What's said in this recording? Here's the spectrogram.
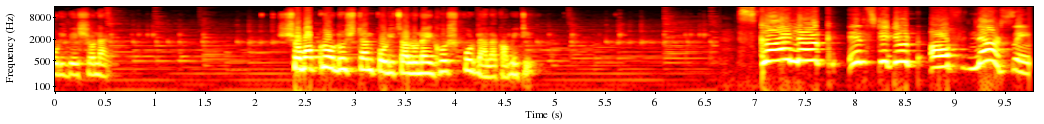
পরিবেশনায়। সমগ্র অনুষ্ঠান পরিচালনায় ঘোষপুর মেলা কমিটি। ইনস্টিটিউট অফ নার্সিং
